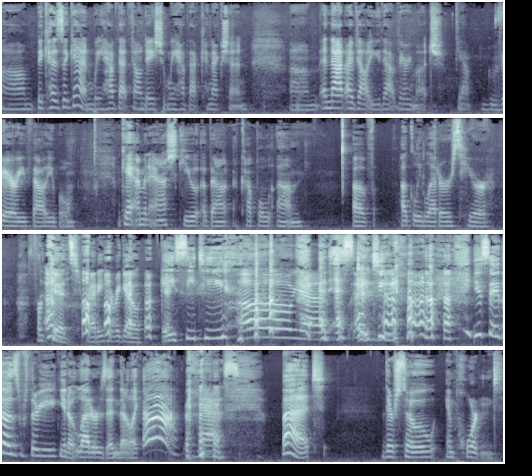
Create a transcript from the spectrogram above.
um, because, again, we have that foundation, we have that connection. Um, and that I value that very much. Yeah, very valuable. Okay, I'm going to ask you about a couple um, of ugly letters here for kids. Ready? Here we go. okay. ACT. Oh yes. and SAT. you say those three, you know, letters, and they're like ah. Yes. but they're so important,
